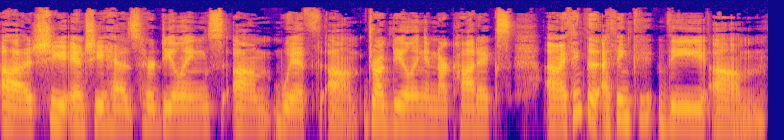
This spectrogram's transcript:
uh, she and she has her dealings um, with um, drug dealing and narcotics. Uh, i think that i think the um,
